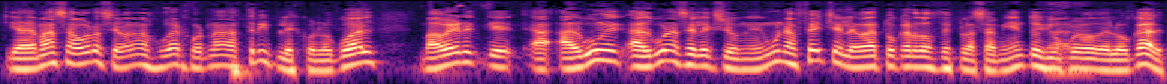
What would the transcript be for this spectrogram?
Y además ahora se van a jugar jornadas triples, con lo cual va a haber que algún, alguna selección en una fecha le va a tocar dos desplazamientos y un juego de local.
